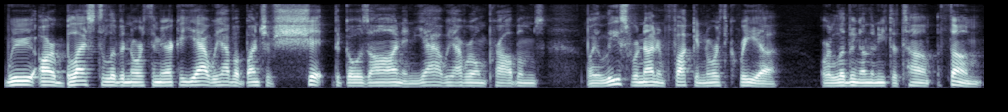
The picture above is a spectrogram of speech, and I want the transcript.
We are blessed to live in North America. Yeah, we have a bunch of shit that goes on, and yeah, we have our own problems, but at least we're not in fucking North Korea or living underneath the thumb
